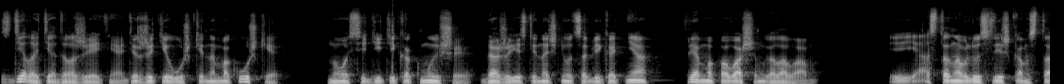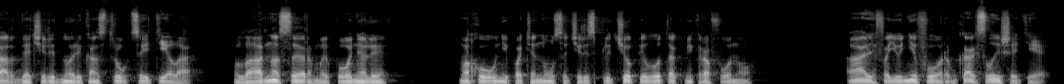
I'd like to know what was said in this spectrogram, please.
Сделайте одолжение, держите ушки на макушке, но сидите как мыши, даже если начнется беготня прямо по вашим головам. И я становлюсь слишком стар для очередной реконструкции тела. Ладно, сэр, мы поняли. Махоуни потянулся через плечо пилота к микрофону. «Альфа Юниформ, как слышите?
